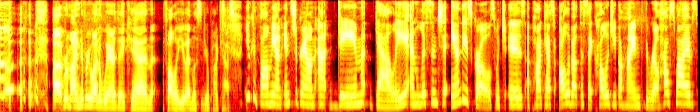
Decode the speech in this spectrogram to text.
uh, remind everyone where they can follow you and listen to your podcast. You can follow me on Instagram at Dame Galli and listen to Andy's Girls, which is a podcast all about the psychology behind the Real Housewives.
